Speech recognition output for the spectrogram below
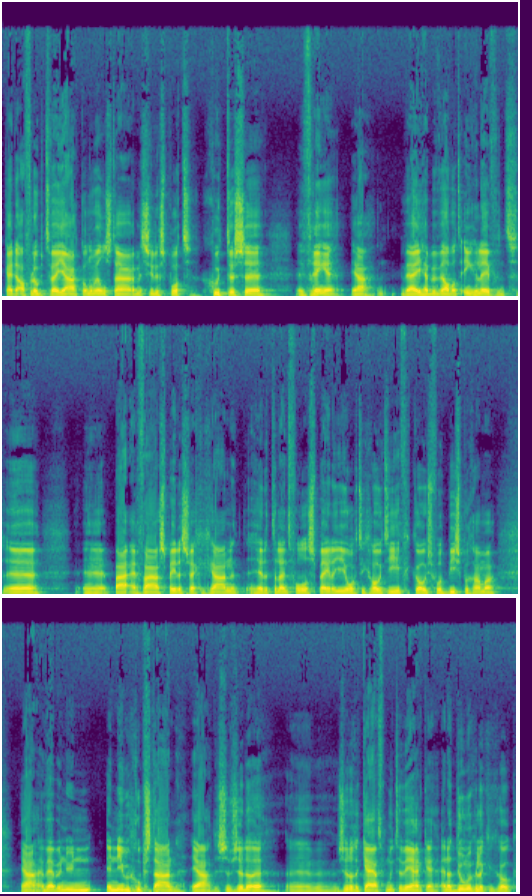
Kijk, de afgelopen twee jaar konden we ons daar met Sport goed tussen wringen. Ja, wij hebben wel wat ingeleverd. Eh, een paar ervaren spelers weggegaan. Een hele talentvolle speler, Jorg de Groot, die heeft gekozen voor het BIES-programma. Ja, en we hebben nu een- nieuwe groep staan. Ja, dus we zullen, we zullen er keihard moeten werken. En dat doen we gelukkig ook.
